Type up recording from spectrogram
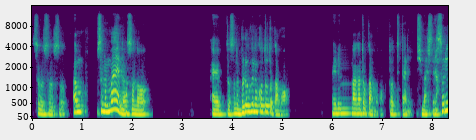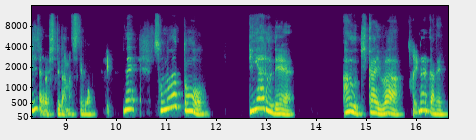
そうそうそう。あその前の、その、えっと、そのブログのこととかも、メルマガとかも撮ってたりしまして、あそれ自体は知ってたんですけど。い、で、その後、リアルで会う機会は、はい。なんかね、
